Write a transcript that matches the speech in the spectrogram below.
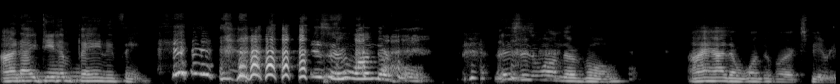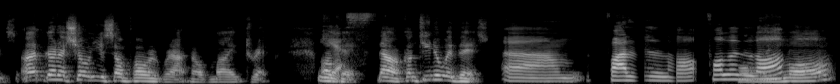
And I didn't pay anything. This is wonderful. This is wonderful. I had a wonderful experience. I'm gonna show you some photograph of my trip. Okay, Yes. now continue with this. Um, fall in love, fall in Fall in love, law.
